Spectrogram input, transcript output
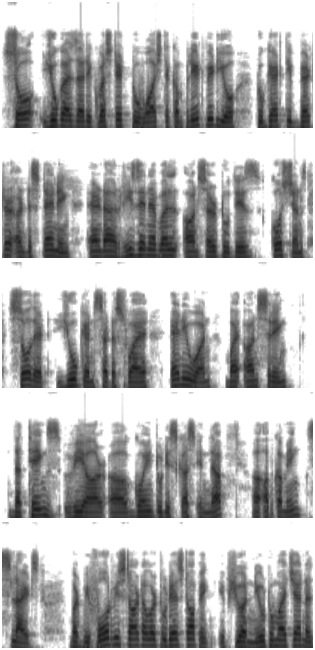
So you guys are requested to watch the complete video to get the better understanding and a reasonable answer to these questions so that you can satisfy anyone by answering the things we are uh, going to discuss in the uh, upcoming slides. But before we start our today's topic if you are new to my channel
